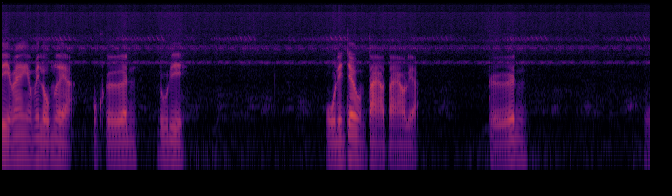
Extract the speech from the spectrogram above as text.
ดิแม่งยังไม่ล้มเลยอะโอเกิน ดูดิโอ้เรนเจอร์ผมตายเอาตายเอาเลยอะเกินโอ้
